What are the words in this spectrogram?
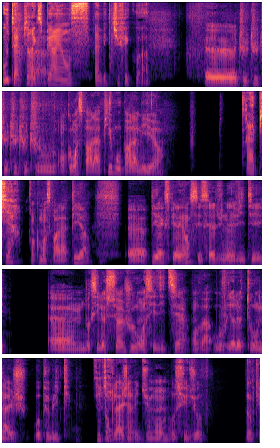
ou ta pire Ah. expérience avec tu fais quoi? Euh, tu, tu, tu, tu, tu, tu. On commence par la pire ou par la meilleure? La pire. On commence par la pire. Euh, pire expérience, c'est celle d'une invitée. Euh, donc c'est le seul jour où on s'est dit, tiens, on va ouvrir le tournage au public. Donc là, j'invite du monde au studio, donc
